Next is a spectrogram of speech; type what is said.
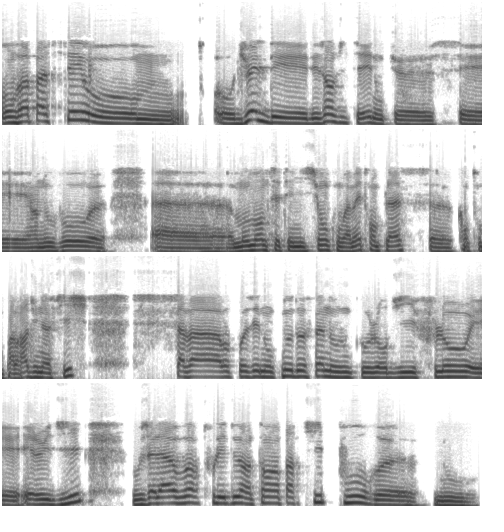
On va passer au, duel des, invités. Donc euh, c'est un nouveau euh, moment de cette émission qu'on va mettre en place quand on parlera d'une affiche. Ça va opposer donc nos deux fans, aujourd'hui Flo et, Rudy. Vous allez avoir tous les deux un temps imparti pour nous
